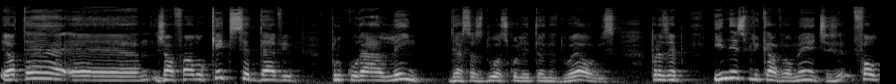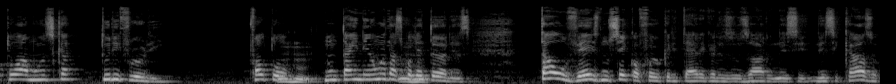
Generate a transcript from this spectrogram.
Eu até é, já falo o que, que você deve procurar além dessas duas coletâneas do Elvis. Por exemplo, inexplicavelmente, faltou a música Tutti Frutti. Faltou. Uhum. Não está em nenhuma das uhum. coletâneas. Talvez, não sei qual foi o critério que eles usaram nesse, nesse caso,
